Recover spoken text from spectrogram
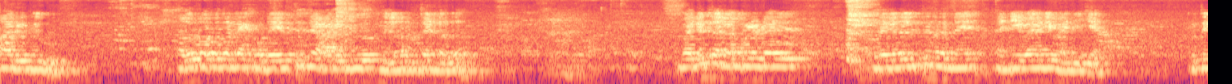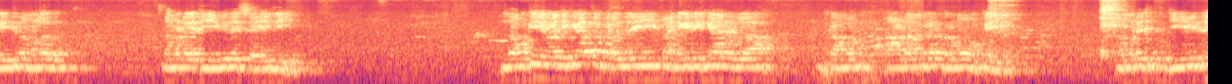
ആരോഗ്യവും അതോടൊപ്പം തന്നെ ഹൃദയത്തിന്റെ ആരോഗ്യവും നിലനിർത്തേണ്ടത് വരും തലമുറയുടെ നിലനിൽപ്പിന് തന്നെ അനിവാര്യമായിരിക്കാം. പ്രത്യേകിച്ച് നമ്മൾ നമ്മുടെ ജീവിത ശൈലി നമുക്ക് യോജിക്കാത്ത പലതിനെയും അനുകരിക്കാനുള്ള ഭ്രമം ആഡംബര ഭ്രമമൊക്കെ നമ്മുടെ വരുത്തിയുള്ള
